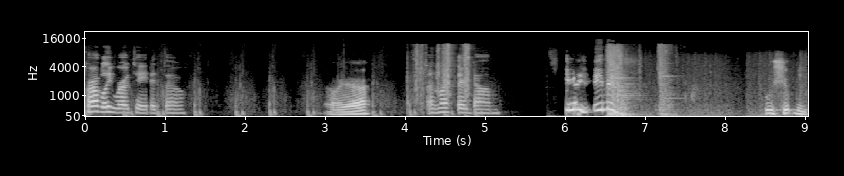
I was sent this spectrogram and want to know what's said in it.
Probably rotated, though. Oh yeah. Unless they're dumb. Amen. Amen. Who shoot me?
